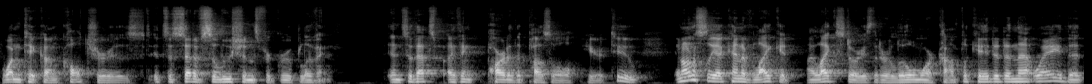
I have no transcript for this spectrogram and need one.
one take on culture is it's a set of solutions for group living. And so that's, I think, part of the puzzle here too. And honestly, I kind of like it. I like stories that are a little more complicated in that way, that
